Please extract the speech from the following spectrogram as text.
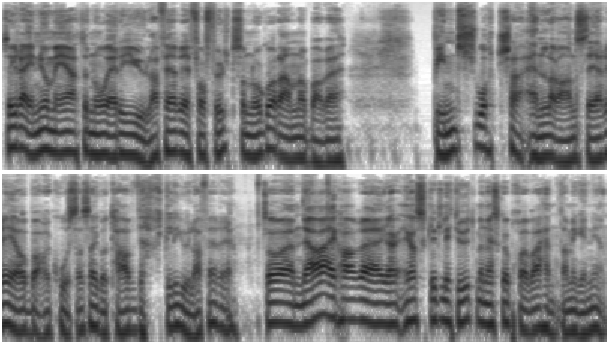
Så jeg regner jo med at nå er det juleferie for fullt, så nå går det an å bare binge-watche en eller annen serie og bare kose seg og ta virkelig juleferie. Så eh, ja, jeg har, eh, jeg, har sklidd litt ut, men jeg skal prøve å hente meg inn igjen.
